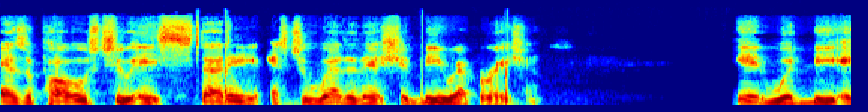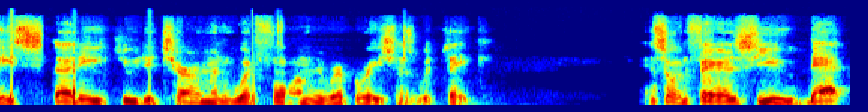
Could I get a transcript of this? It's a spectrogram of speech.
as opposed to a study as to whether there should be reparations. It would be a study to determine what form the reparations would take. And so, in fairness to you, that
